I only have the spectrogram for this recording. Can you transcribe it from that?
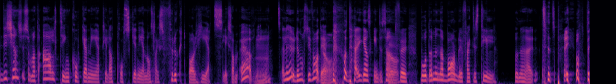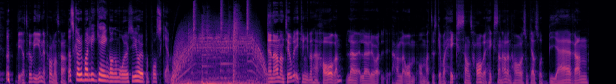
det känns ju som att allting kokar ner till att påsken är någon slags fruktbarhetsövning. Liksom, övning. Eller hur? Det måste ju vara det. Ja. Och det här är ganska intressant, Ja. för båda mina barn blev faktiskt till under den här tidsperioden. Jag tror vi är inne på något här. Då ska du bara ligga en gång om året så gör du på påsken. En annan teori kring den här haren lär, lär det handla om, om att det ska vara häxans hare. Häxan hade en hare som kallas för bjäran,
